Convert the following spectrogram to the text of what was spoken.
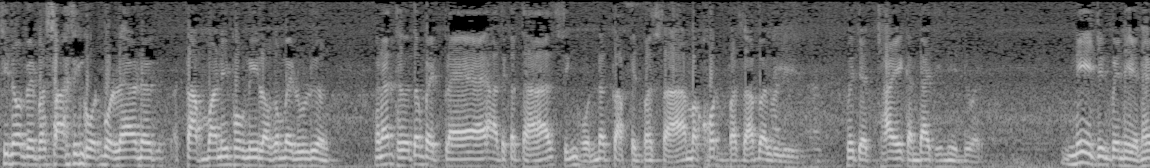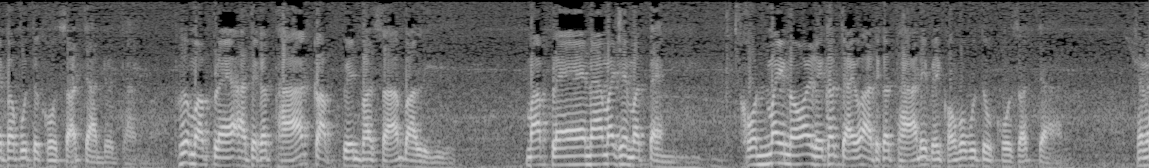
ที่โน้นเป็นภาษาสิงโตหมดแล้วเนี่ยกลับมานี้พวกนี้เราก็ไม่รู้เรื่อง เพราะนั้นเธอต้องไปแปลอัตถกถาสิงหนแล้วกลับเป็นภาษามคตภาษาบาลี เพื่อจะใช้กันได้ที่นี่ด้วย นี่จึงเป็นเหตุให้พระพุทธโฆษาจารย์เดินทาง เพื่อมาแปลอัตถกถากลับเป็นภาษาบาลี มาแปลนะไม่ใช่มาแต่ง คนไม่น้อยเลยเข้าใจว่าอัตถกถานี่เป็นของพระพุทธโคสัจจารใช่ไหม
